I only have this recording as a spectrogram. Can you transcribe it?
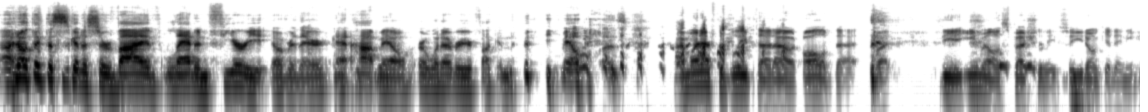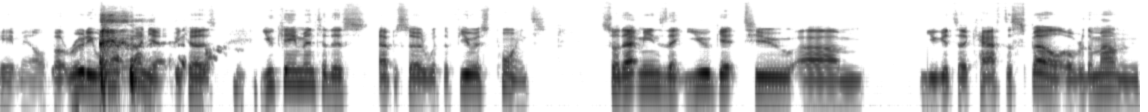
I don't think this is going to survive Lad and Fury over there at Hotmail or whatever your fucking email was. I might have to bleep that out, all of that, but the email especially, so you don't get any hate mail. But Rudy, we're not done yet because you came into this episode with the fewest points, so that means that you get to um, you get to cast a spell over the mountain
